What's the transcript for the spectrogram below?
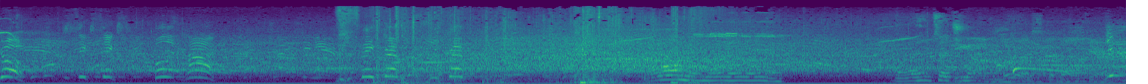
Go! 66! Bullet high. Big grip, big grip. Oh no no no no no! Don't let him touch you. Lewis, the ball. Yeah,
